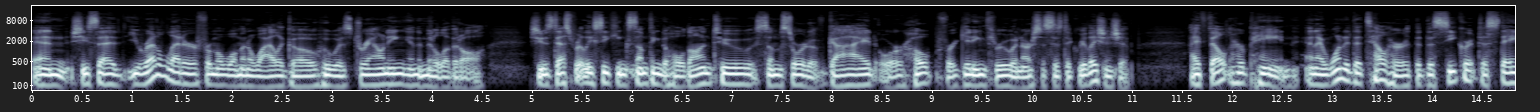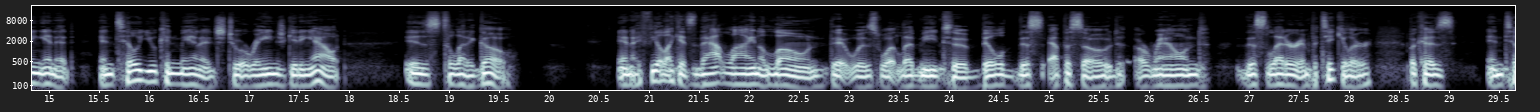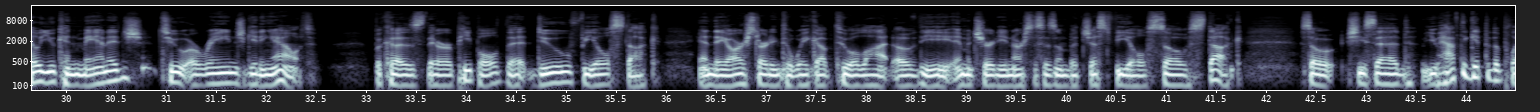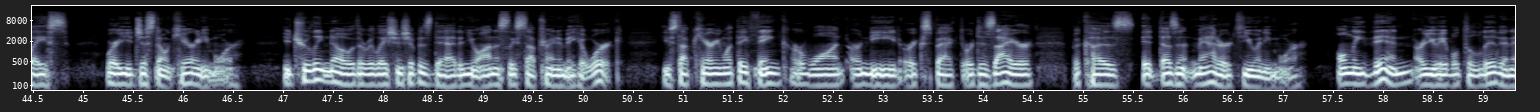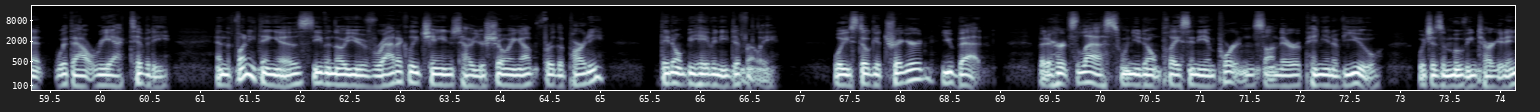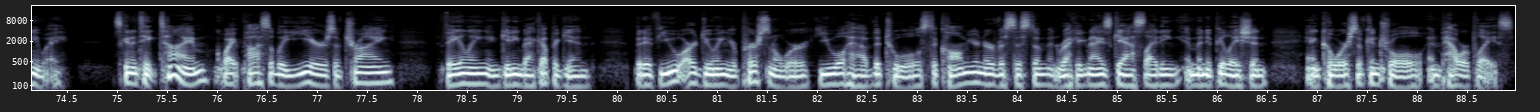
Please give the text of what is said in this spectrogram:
and she said, You read a letter from a woman a while ago who was drowning in the middle of it all. She was desperately seeking something to hold on to, some sort of guide or hope for getting through a narcissistic relationship. I felt her pain, and I wanted to tell her that the secret to staying in it until you can manage to arrange getting out is to let it go. And I feel like it's that line alone that was what led me to build this episode around this letter in particular, because until you can manage to arrange getting out because there are people that do feel stuck and they are starting to wake up to a lot of the immaturity and narcissism, but just feel so stuck. So she said, You have to get to the place where you just don't care anymore. You truly know the relationship is dead and you honestly stop trying to make it work. You stop caring what they think or want or need or expect or desire because it doesn't matter to you anymore. Only then are you able to live in it without reactivity. And the funny thing is, even though you've radically changed how you're showing up for the party, they don't behave any differently. Will you still get triggered? You bet. But it hurts less when you don't place any importance on their opinion of you, which is a moving target anyway. It's going to take time, quite possibly years of trying, failing, and getting back up again. But if you are doing your personal work, you will have the tools to calm your nervous system and recognize gaslighting and manipulation and coercive control and power plays.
